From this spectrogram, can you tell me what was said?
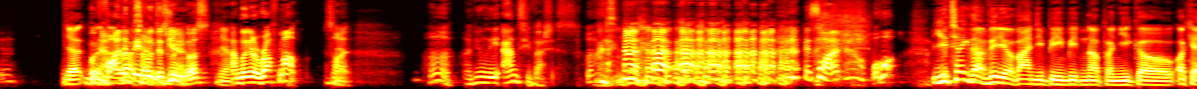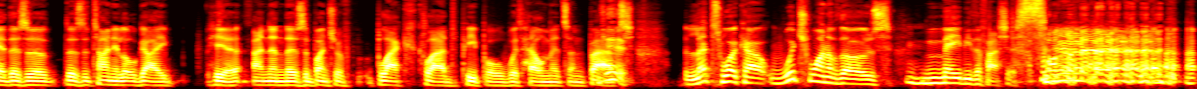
Yeah, yeah We're well, finding that's people who how- disagree yeah. with us, Yeah. and we're going to rough them up. It's like, huh, and you're the anti-fascists. it's like, what? You take that video of Andy being beaten up, and you go, okay, there's a there's a tiny little guy here, and then there's a bunch of black-clad people with helmets and bats. Let's work out which one of those may be the fascists. uh,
